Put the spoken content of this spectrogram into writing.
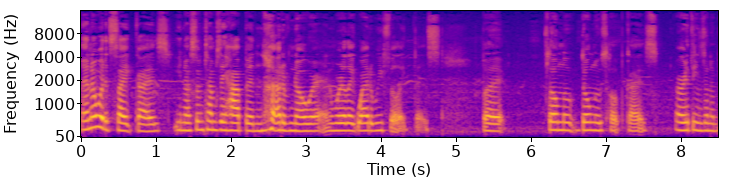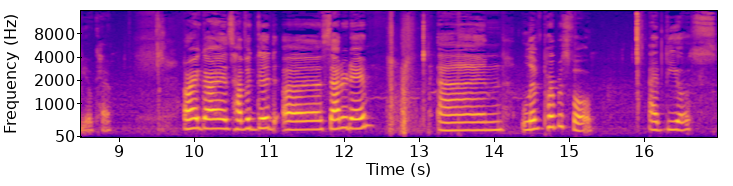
I know what it's like, guys. You know, sometimes they happen out of nowhere, and we're like, why do we feel like this? But don't lo- don't lose hope, guys. Everything's gonna be okay. All right, guys. Have a good uh, Saturday, and live purposeful. Adios.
